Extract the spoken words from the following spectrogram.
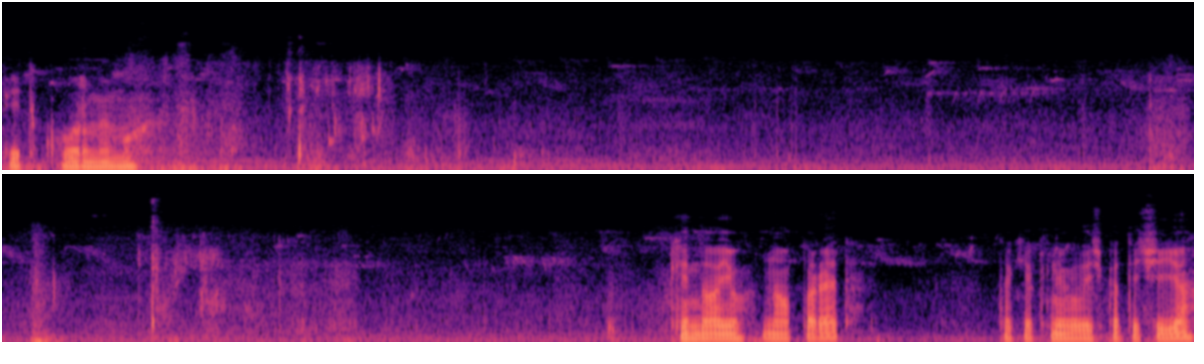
підкормимо. Кидаю наперед, так як невеличка течія.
